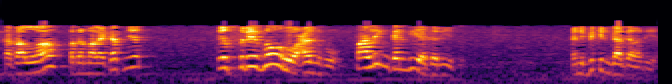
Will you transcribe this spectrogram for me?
Kata Allah pada malaikatnya, isrifuhu anhu, palingkan dia dari itu. Yang dibikin gagal dia.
